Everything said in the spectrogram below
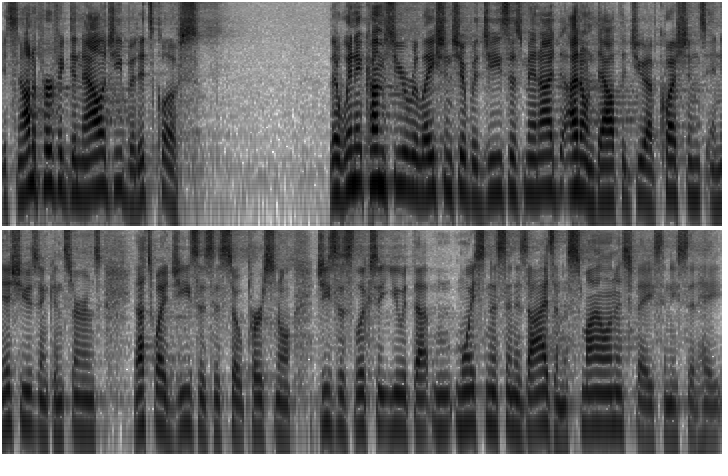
It's not a perfect analogy, but it's close. That when it comes to your relationship with Jesus, man, I, I don't doubt that you have questions and issues and concerns. That's why Jesus is so personal. Jesus looks at you with that moistness in his eyes and a smile on his face, and he said, Hey,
